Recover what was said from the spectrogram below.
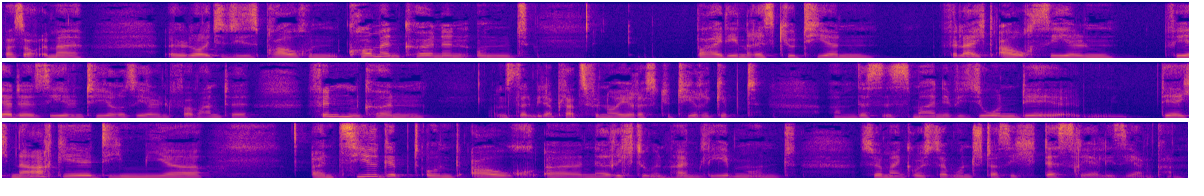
was auch immer, äh, Leute, die es brauchen, kommen können und bei den Rescue-Tieren vielleicht auch Seelen, Pferde, Seelentiere, Seelenverwandte finden können und es dann wieder Platz für neue Rescue-Tiere gibt. Ähm, das ist meine Vision, der, der ich nachgehe, die mir ein Ziel gibt und auch äh, eine Richtung in meinem Leben. Und es wäre mein größter Wunsch, dass ich das realisieren kann.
